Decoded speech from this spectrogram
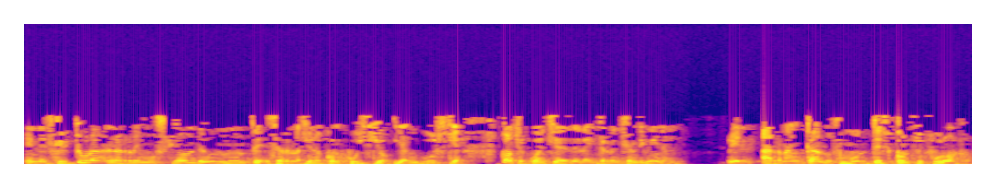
En la escritura, la remoción de un monte se relaciona con juicio y angustia, consecuencia de la intervención divina. Él arranca los montes con su furor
